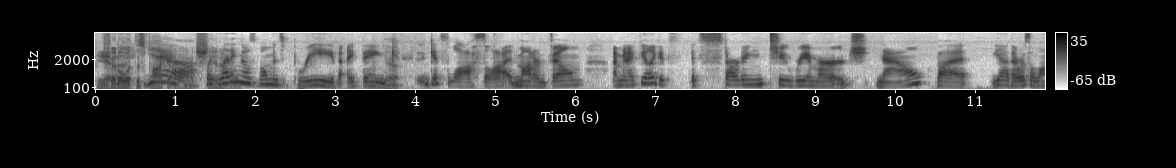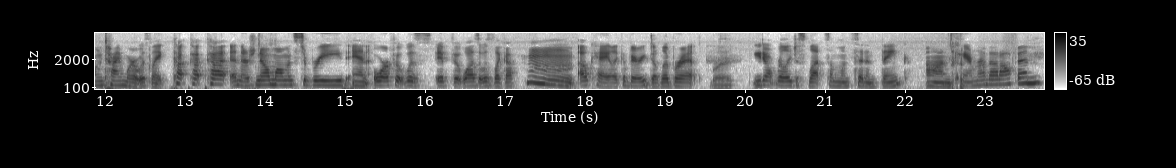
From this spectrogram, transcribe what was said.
fiddle with this pocket yeah, watch like you know? letting those moments breathe. I think Yeah. gets lost a lot in modern film. I mean, I feel like it's it's starting to reemerge now, but yeah, there was a long time where it was like cut, cut, cut, and there's no moments to breathe, and or if it was if it was, it was like a hmm, okay, like a very deliberate right you don't really just let someone sit and think on camera that often.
